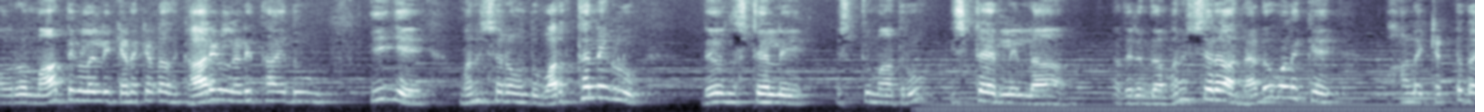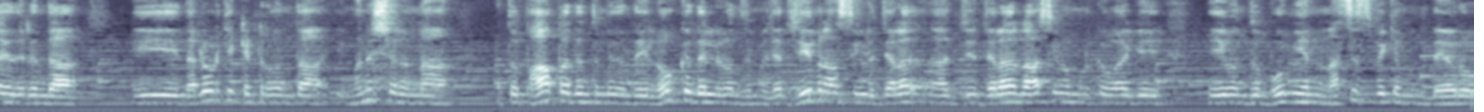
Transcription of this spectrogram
ಅವರ ಮಾತುಗಳಲ್ಲಿ ಕೆಟ್ಟ ಕೆಟ್ಟ ಕಾರ್ಯಗಳು ನಡೀತಾ ಇದ್ದವು ಹೀಗೆ ಮನುಷ್ಯರ ಒಂದು ವರ್ತನೆಗಳು ದೇವರ ದೃಷ್ಟಿಯಲ್ಲಿ ಇಷ್ಟು ಮಾತ್ರ ಇಷ್ಟ ಇರಲಿಲ್ಲ. ಅದರಿಂದ ಮನುಷ್ಯರ ನಡವಳಿಕೆ ಬಹಳ ಕೆಟ್ಟದಾಗಿದ್ದರಿಂದ ಈ ನಡವಳಿಕೆ ಕೆಟ್ಟಿರುವಂಥ ಈ ಮನುಷ್ಯರನ್ನ ಮತ್ತು ಪಾಪದ ತುಂಬಿದಂತೆ ಈ ಲೋಕದಲ್ಲಿರುವಂಥ ಜೀವರಾಶಿಗಳು, ಜಲ ಜಲರಾಶಿಗಳ ಮೂಲಕವಾಗಿ ಈ ಒಂದು ಭೂಮಿಯನ್ನು ನಶಿಸಬೇಕೆಂಬ ದೇವರು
